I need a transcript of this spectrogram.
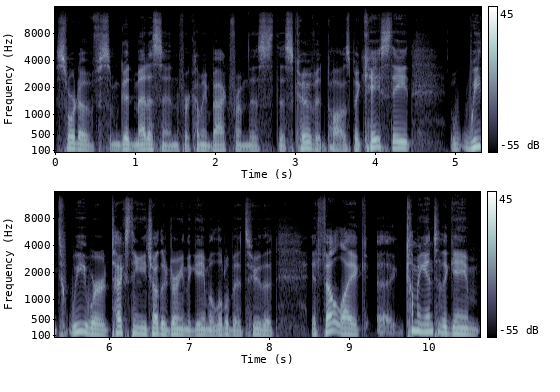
sort of some good medicine for coming back from this this COVID pause, but K State we t- we were texting each other during the game a little bit too that it felt like uh, coming into the game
